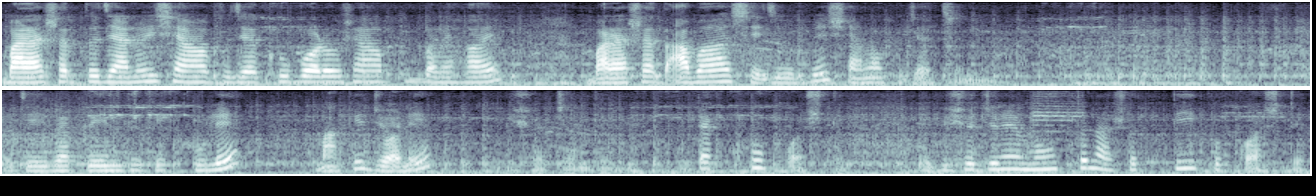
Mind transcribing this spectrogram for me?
বারাসাত তো জানোই শ্যামা পূজা খুব বড় শ্যামা মানে হয়। বারাসাত আবার সেজে উঠবে শ্যামা পূজার জন্য। যে এবার ক্রেন থেকে খুলে মাকে জলে বিসর্জন দেবে। এটা খুব কষ্ট। এই বিসর্জনের মুহূর্ত না সত্যিই খুব কষ্টের।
